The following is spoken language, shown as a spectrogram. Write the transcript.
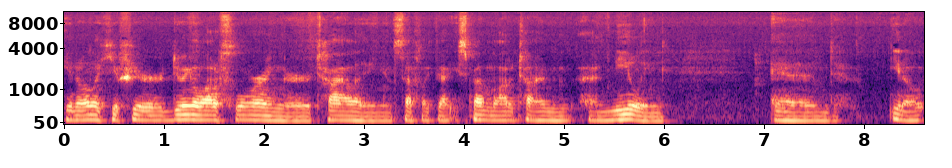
you know, like if you're doing a lot of flooring or tiling and stuff like that, you spend a lot of time uh, kneeling, and you know,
